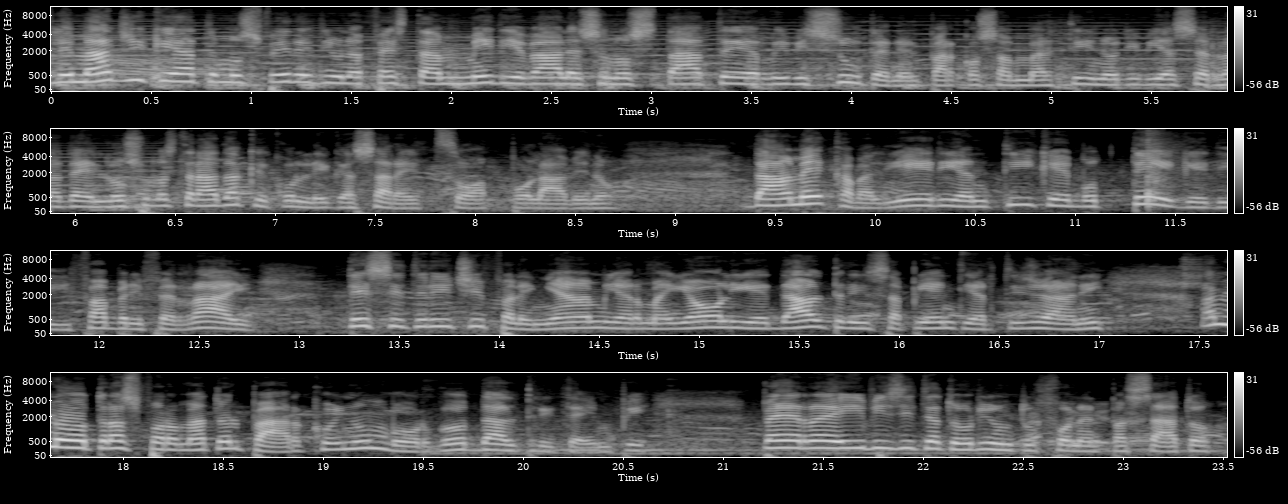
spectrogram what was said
Le magiche atmosfere di una festa medievale sono state rivissute nel Parco San Martino di via Serradello sulla strada che collega Sarezzo a Polavino. Dame, cavalieri, antiche botteghe di fabbri ferrai, tessitrici, falegnami, armaioli ed altri sapienti artigiani hanno trasformato il parco in un borgo d'altri tempi per i visitatori un tuffo nel passato.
